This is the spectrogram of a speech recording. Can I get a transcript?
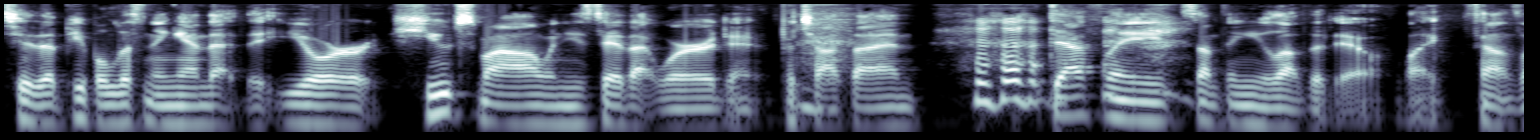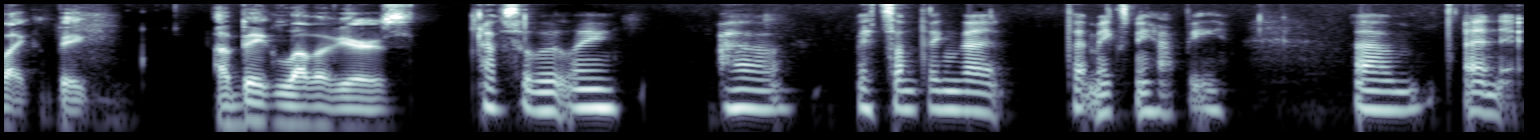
to the people listening in that that your huge smile when you say that word bachata, and definitely something you love to do. Like sounds like a big a big love of yours. Absolutely. Uh, it's something that that makes me happy. Um, and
